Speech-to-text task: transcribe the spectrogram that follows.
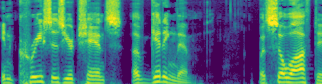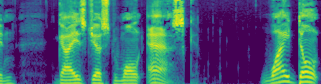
increases your chance of getting them. But so often, guys just won't ask. Why don't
